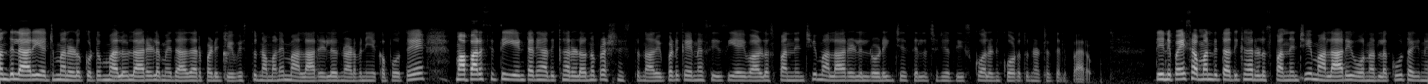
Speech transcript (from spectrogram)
మంది లారీ యజమానుల కుటుంబాలు లారీల మీద ఆధారపడి జీవిస్తున్నామని మా లారీలు నడవనీయకపోతే మా పరిస్థితి ఏంటని అధికారులను ప్రశ్నిస్తున్నారు. ఇప్పటికైనా సీసీఐ వాళ్ళు స్పందించి మా లారీలు లోడింగ్ చేసేలా చర్య తీసుకోవాలని కోరుతున్నట్లు తెలిపారు. దీనిపై సంబంధిత అధికారులు స్పందించి మా లారీ ఓనర్లకు తగిన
